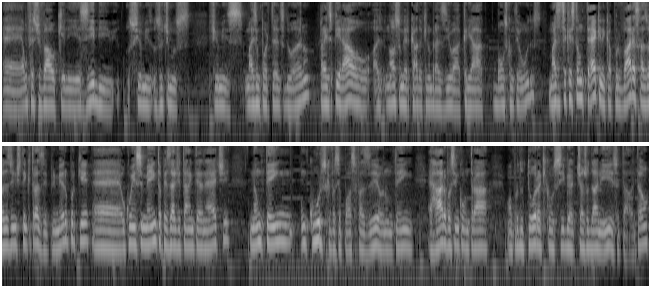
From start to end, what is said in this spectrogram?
É, é um festival que ele exibe os filmes, os últimos filmes mais importantes do ano, para inspirar o a, nosso mercado aqui no Brasil a criar bons conteúdos. Mas essa questão técnica, por várias razões, a gente tem que trazer. Primeiro, porque é, o conhecimento, apesar de estar na internet, não tem um curso que você possa fazer, ou não tem. É raro você encontrar uma produtora que consiga te ajudar nisso e tal. Então,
